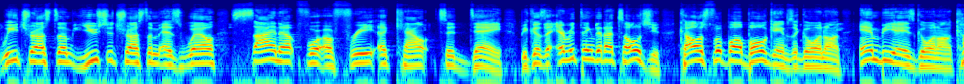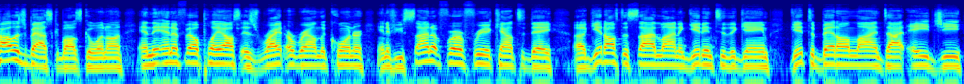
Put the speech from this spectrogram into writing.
We trust them. You should trust them as well. Sign up for a free account today because of everything that I told you. College football bowl games are going on. NBA is going on. College basketball basketball is going on, and the NFL playoffs is right around the corner. And if you sign up for a free account today, uh, get off the sideline and get into the game. Get to betonline.ag,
